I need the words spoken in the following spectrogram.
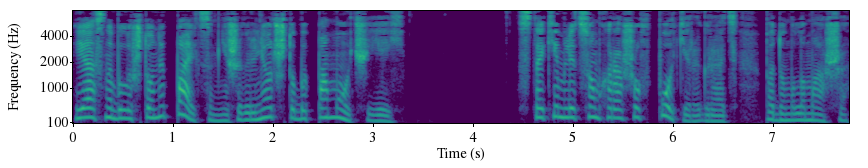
ясно было, что он и пальцем не шевельнет, чтобы помочь ей. «С таким лицом хорошо в покер играть», — подумала Маша.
